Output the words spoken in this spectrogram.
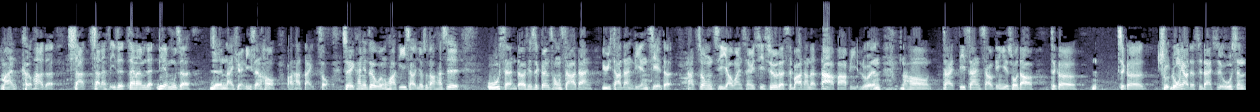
蛮可怕的。下下但是一直在那边的恋慕着人来远离神，然后把他带走。所以看见这个文化，第一小点就说到它是无神的，而且是跟从撒旦与撒旦连结的。它终极要完成于启示录的十八章的大巴比伦，然后。在第三小点也说到，这个这个主荣耀的时代是无神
